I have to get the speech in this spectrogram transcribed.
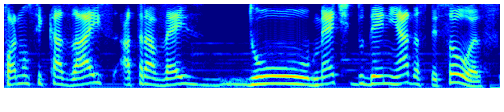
formam-se casais através do match do DNA das pessoas.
